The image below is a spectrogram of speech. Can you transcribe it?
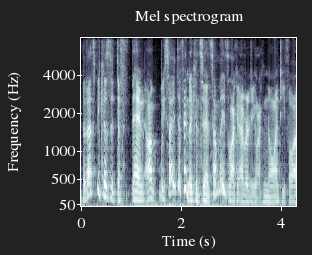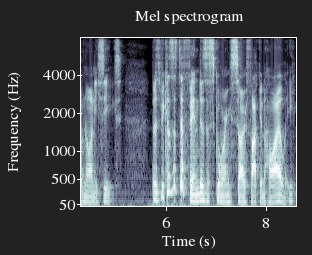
but that's because the def- and um, we say defender concerns. Some of these are like averaging like 95, 96. But it's because his defenders are scoring so fucking highly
